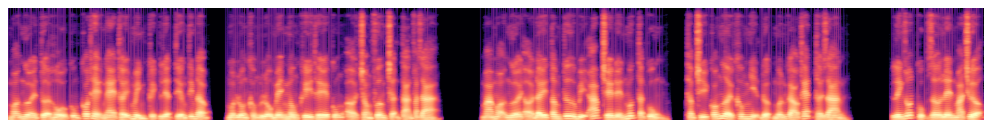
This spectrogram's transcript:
mọi người tựa hồ cũng có thể nghe thấy mình kịch liệt tiếng tim đập, một luồng khổng lồ mênh mông khí thế cũng ở trong phương trận tán phát ra. Mà mọi người ở đây tâm tư bị áp chế đến mức tận cùng, thậm chí có người không nhịn được muốn gào thét thời gian. Linh rốt cục dơ lên ma trượng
